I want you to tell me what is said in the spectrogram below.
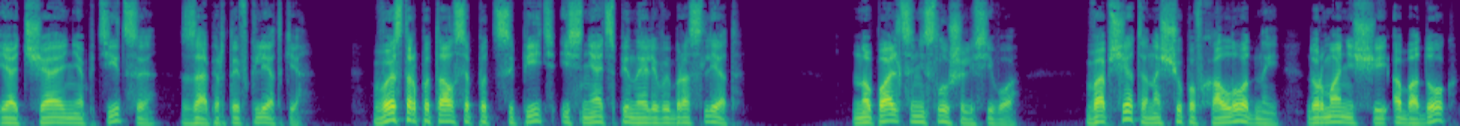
и отчаяния птицы, запертой в клетке. Вестер пытался подцепить и снять спинелевый браслет, но пальцы не слушались его. Вообще-то, нащупав холодный, дурманящий ободок,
